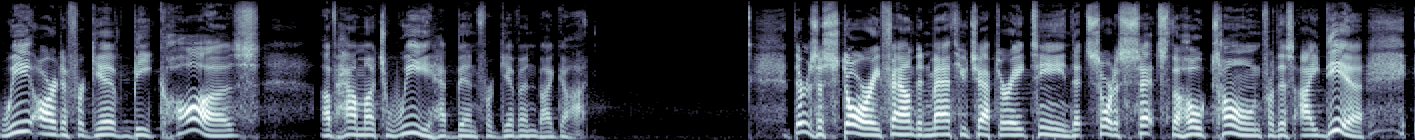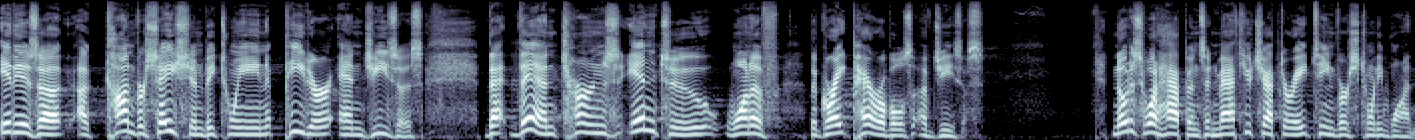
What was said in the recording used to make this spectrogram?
We are to forgive because of how much we have been forgiven by God. There's a story found in Matthew chapter 18 that sort of sets the whole tone for this idea. It is a, a conversation between Peter and Jesus that then turns into one of the great parables of Jesus. Notice what happens in Matthew chapter 18, verse 21.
